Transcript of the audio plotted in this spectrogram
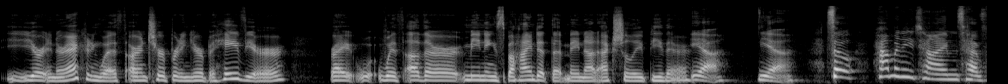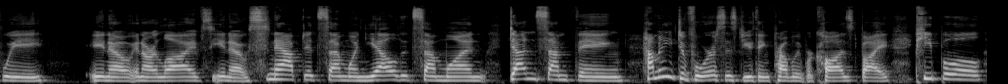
you're interacting with are interpreting your behavior, right, w- with other meanings behind it that may not actually be there. Yeah, yeah. So, how many times have we you know, in our lives, you know, snapped at someone, yelled at someone, done something. How many divorces do you think probably were caused by people,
